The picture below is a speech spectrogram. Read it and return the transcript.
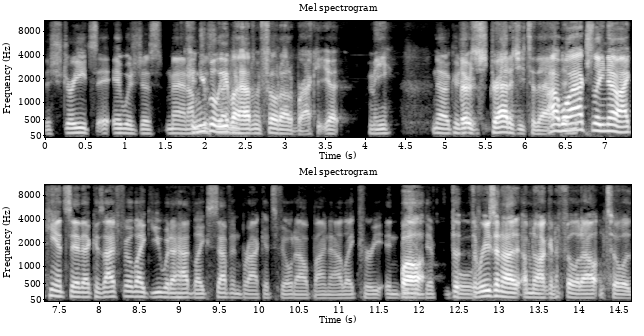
The streets. It, it was just man. Can I'm you believe ready. I haven't filled out a bracket yet? Me. No, because there's a strategy to that. I, well, and, actually, no, I can't say that because I feel like you would have had like seven brackets filled out by now, like for in well, the, the reason I, I'm not going to fill it out until uh,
